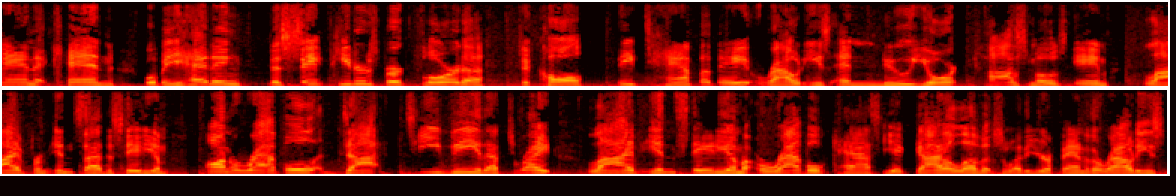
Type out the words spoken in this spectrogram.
and Ken will be heading to St. Petersburg, Florida to call the Tampa Bay Rowdies and New York Cosmos game live from inside the stadium on Rabble.tv. That's right, live in stadium Rabblecast. You gotta love it. So whether you're a fan of the Rowdies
